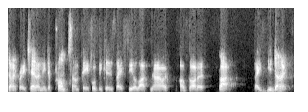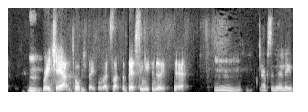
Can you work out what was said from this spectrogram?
don't reach out. I need to prompt some people because they feel like no, I've got it, but they you don't. Hmm. Reach out and talk to people. That's like the best thing you can do. Yeah. Mm, absolutely.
